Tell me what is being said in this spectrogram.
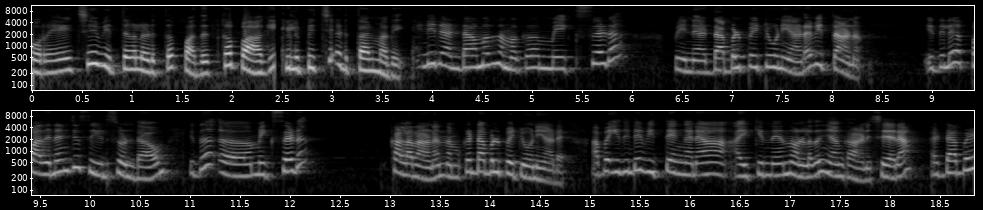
കുറേശ്ശെ വിത്തുകളെടുത്ത് പതുക്കെ പാകി കിളിപ്പിച്ച് എടുത്താൽ മതി. ഇനി രണ്ടാമത് നമുക്ക് മിക്സഡ് പിന്നെ ഡബിൾ പെറ്റൂണിയുടെ വിത്താണ്. ഇതിൽ പതിനഞ്ച് സീഡ്സ് ഉണ്ടാവും. ഇത് മിക്സഡ് കളറാണ്. നമുക്ക് ഡബിൾ പെറ്റൂണിയാടെ. അപ്പോൾ ഇതിന്റെ വിത്ത് എങ്ങനെയാണ് അയക്കുന്നതെന്നുള്ളത് ഞാൻ കാണിച്ചു തരാം. ഡബിൾ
